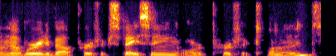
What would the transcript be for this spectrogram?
I'm not worried about perfect spacing or perfect lines.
